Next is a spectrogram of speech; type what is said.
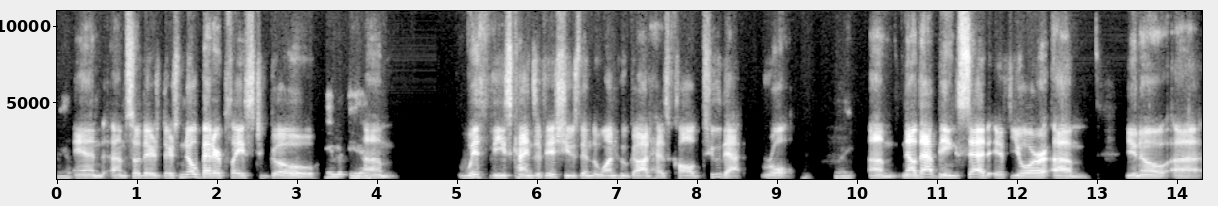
Yep. And um, so there's there's no better place to go yeah. um, with these kinds of issues than the one who God has called to that role. Right. Um, now that being said, if you're, um, you know, uh,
